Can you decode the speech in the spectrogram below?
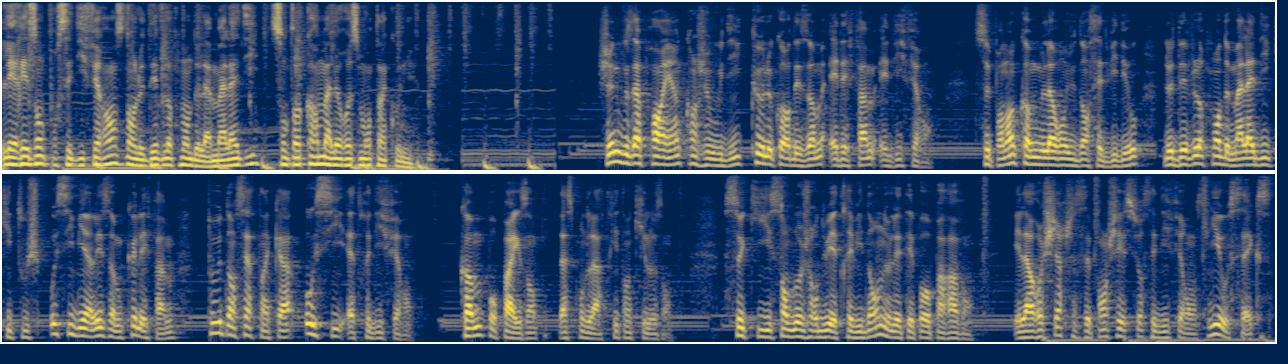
Les raisons pour ces différences dans le développement de la maladie sont encore malheureusement inconnu. Je ne vous apprends rien quand je vous dis que le corps des hommes et des femmes est différent. Cependant, comme nous l'avons vu dans cette vidéo, le développement de maladies qui touchent aussi bien les hommes que les femmes peut dans certains cas aussi être différent. Comme pour par exemple la spondylarthrite ankylosante. Ce qui semble aujourd'hui être évident ne l'était pas auparavant, et la recherche s'est penchée sur ces différences liées au sexe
